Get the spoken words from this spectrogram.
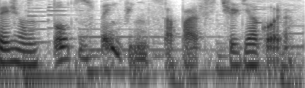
Sejam todos bem-vindos a partir de agora.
